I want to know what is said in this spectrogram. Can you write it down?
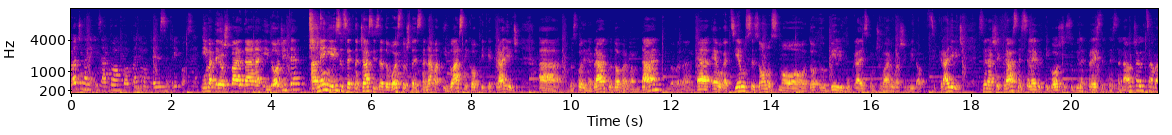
rođendan i zato vam poklanjamo 33%. imate još par dana i dođite. A meni je izuzetna čast i zadovoljstvo što je sa nama i vlasnik Optike Kraljević, a, gospodine Branko, dobar vam dan. Dobar dan. Evo ga, cijelu sezonu smo do- bili u kraljevskom čuvaru vašeg vida Optici Kraljević. Sve naše krasne celebrity gošće su bile presretne sa naočalicama.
